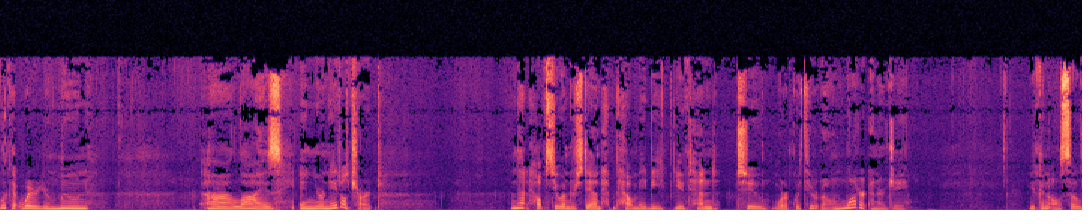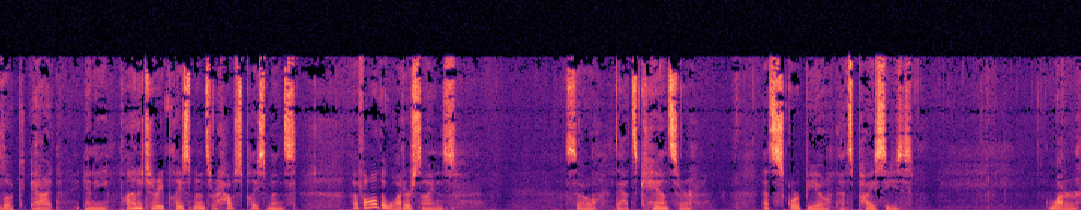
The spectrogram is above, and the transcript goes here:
look at where your moon uh, lies in your natal chart. And that helps you understand how maybe you tend to work with your own water energy. You can also look at any planetary placements or house placements of all the water signs. So that's Cancer, that's Scorpio, that's Pisces. Water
